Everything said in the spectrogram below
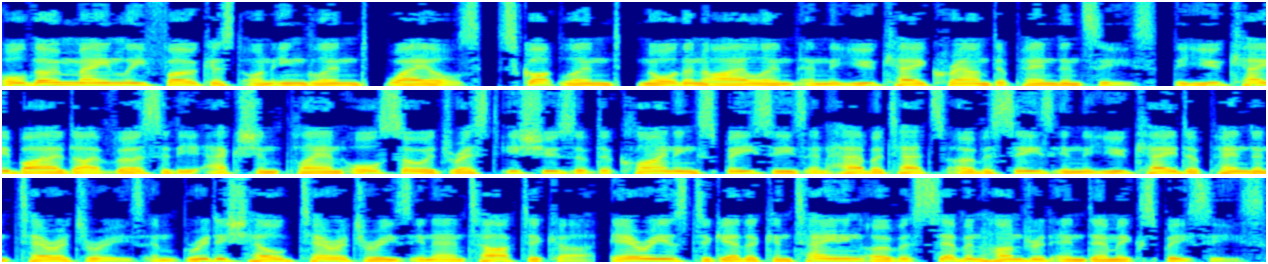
Although mainly focused on England, Wales, Scotland, Northern Ireland and the UK Crown dependencies, the UK Biodiversity Action Plan also addressed issues of declining species and habitats overseas in the UK-dependent territories and British-held territories in Antarctica, areas together containing over 700 endemic species.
